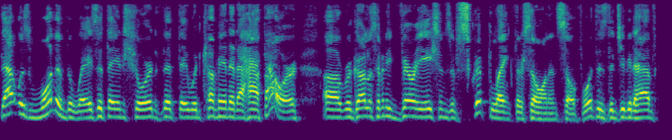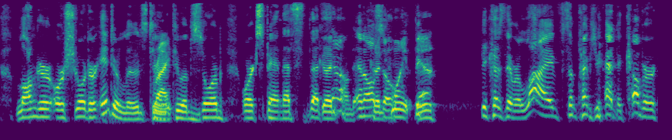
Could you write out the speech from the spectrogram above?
that was one of the ways that they ensured that they would come in at a half hour, uh, regardless of any variations of script length or so on and so forth, is that you could have longer or shorter interludes to, Right. to absorb or expand that, that Good- sound. And also, point, be- yeah. because they were live, sometimes you had to cover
